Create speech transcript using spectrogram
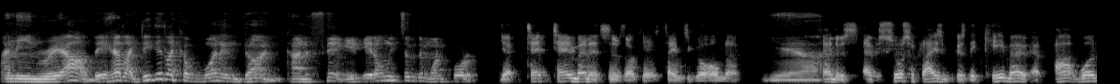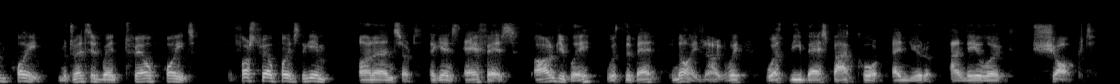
I mean, Real, they had like, they did like a one and done kind of thing. It, it only took them one quarter. Yeah, t- 10 minutes and it was okay, it's time to go home now. Yeah. And it was it was so surprising because they came out at, at one point. Madrid had went 12 points the first 12 points of the game unanswered against Efes, arguably with the best, not even arguably, with the best backcourt in Europe. And they looked shocked.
